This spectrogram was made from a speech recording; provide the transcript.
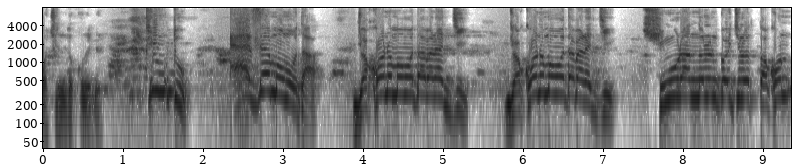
পছন্দ করি না। কিন্তু অ্যাজ এ মমতা, যখন মমতা ব্যানার্জি, যখন মমতা ব্যানার্জি সিঙ্গুর আন্দোলন করেছিল, তখন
